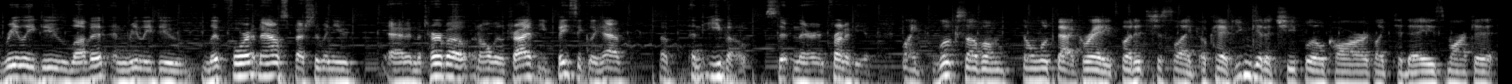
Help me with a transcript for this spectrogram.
really do love it and really do live for it now, especially when you add in the turbo and all-wheel drive. You basically have a, an Evo sitting there in front of you. Like looks of them don't look that great, but it's just like okay, if you can get a cheap little car like today's market,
